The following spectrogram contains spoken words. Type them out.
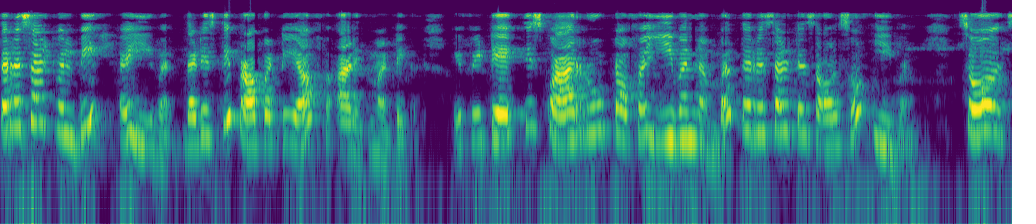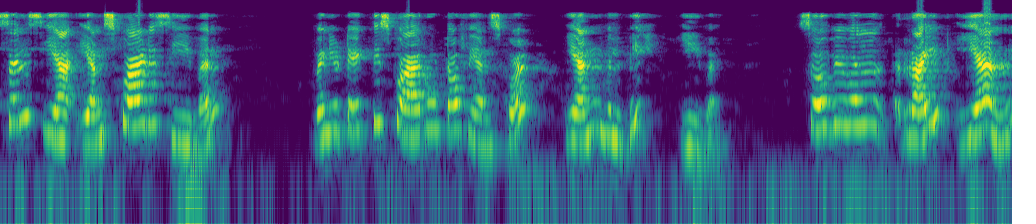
the result will be a even. That is the property of arithmetic. If we take the square root of a even number, the result is also even. So, since n squared is even, when you take the square root of n squared, n will be even. So, we will write n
